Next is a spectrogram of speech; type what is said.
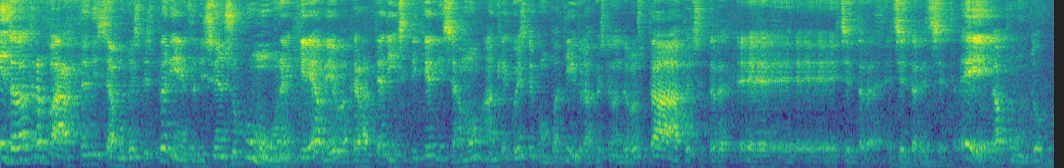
e dall'altra parte diciamo, questa esperienza di senso comune che aveva caratteristiche diciamo, anche queste compatibili, la questione dello Stato eccetera eh, eccetera eccetera eccetera e appunto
